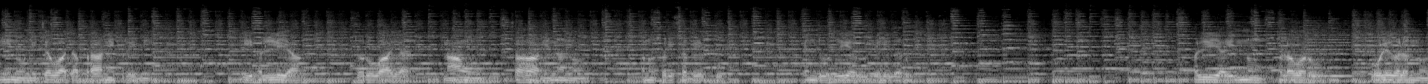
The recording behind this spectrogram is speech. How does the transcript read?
ನೀನು ನಿಜವಾದ ಪ್ರಾಣಿ ಪ್ರೇಮಿ. ಈ ಹಳ್ಳಿಯ ತರುವಾಯ ನಾವು ಸಹ ನಿನ್ನನ್ನು ಅನುಸರಿಸಬೇಕು ಎಂದು ಹಿರಿಯರು ಹೇಳಿದರು. ಹಳ್ಳಿಯ ಇನ್ನೂ ಹಲವರು ಕೋಳಿಗಳನ್ನು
